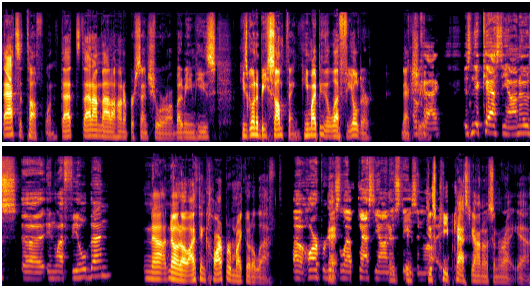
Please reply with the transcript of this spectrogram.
That's a tough one. That's that I'm not 100 percent sure on. But I mean, he's he's going to be something. He might be the left fielder next okay. year. Okay. Is Nick Castellanos uh, in left field then? No, no, no. I think Harper might go to left. Oh, Harper eh, goes left, Castellanos stays in right. Just keep Castellanos in right, yeah.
